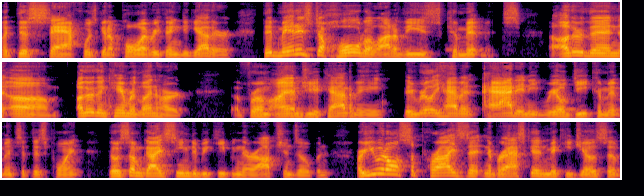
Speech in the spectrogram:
like this staff was going to pull everything together. They've managed to hold a lot of these commitments. Other than um, other than Cameron Lenhart uh, from IMG Academy, they really haven't had any real decommitments at this point. Though some guys seem to be keeping their options open. Are you at all surprised that Nebraska and Mickey Joseph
